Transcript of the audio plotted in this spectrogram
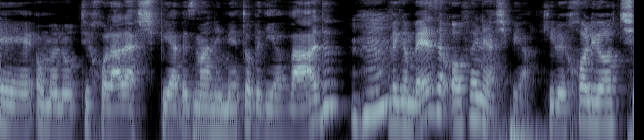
אה, אומנות יכולה להשפיע בזמן אמת או בדיעבד mm-hmm. וגם באיזה אופן להשפיע כאילו יכול להיות ש...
